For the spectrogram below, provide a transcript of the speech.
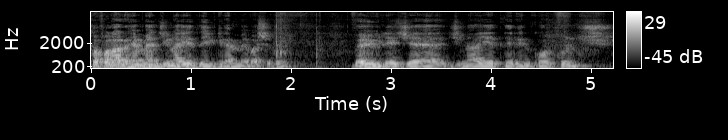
Kafalar hemen cinayetle ilgilenmeye başladı. Böylece cinayetlerin korkunç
